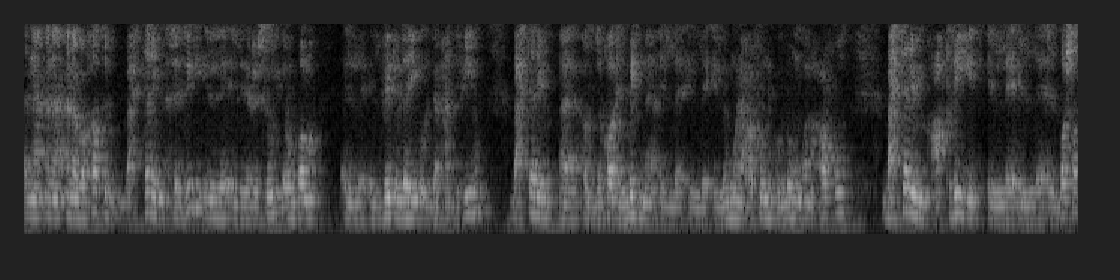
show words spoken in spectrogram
أنا أنا أنا بخاطب بحترم أساتذتي اللي, درسوا لي ربما الفيديو ده يجي قدام حد فيهم. بحترم أصدقاء المهنة اللي, هم يعرفوني كلهم وأنا أعرفهم. بحترم عقلية البشر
